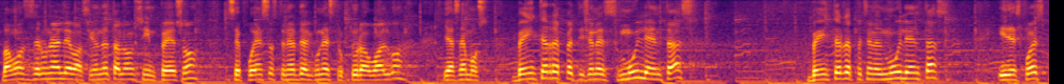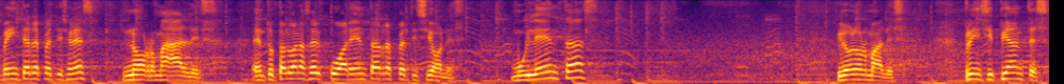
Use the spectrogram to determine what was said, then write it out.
Vamos a hacer una elevación de talón sin peso. Se pueden sostener de alguna estructura o algo. Y hacemos 20 repeticiones muy lentas. 20 repeticiones muy lentas. Y después 20 repeticiones normales. En total van a ser 40 repeticiones. Muy lentas. Y lo normales. Principiantes,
